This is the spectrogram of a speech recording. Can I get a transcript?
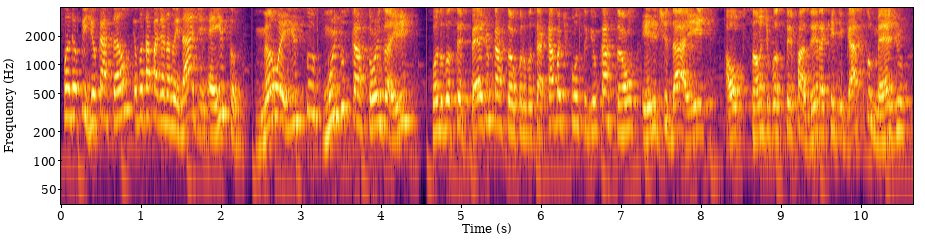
Quando eu pedir o cartão, eu vou estar pagando anuidade? É isso? Não é isso. Muitos cartões aí, quando você pede o cartão, quando você acaba de conseguir o cartão, ele te dá aí a opção de você fazer aquele gasto médio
